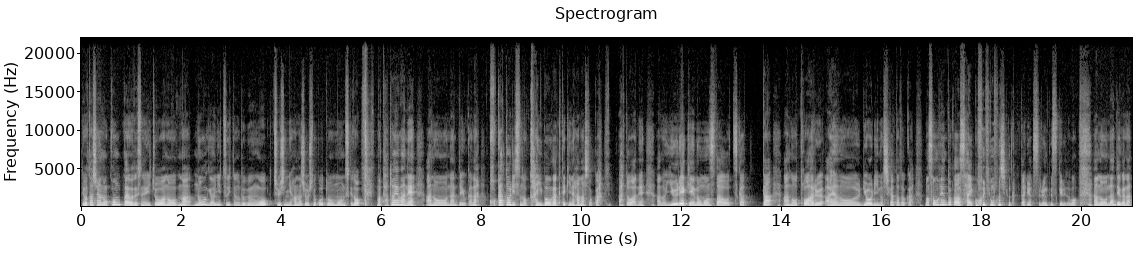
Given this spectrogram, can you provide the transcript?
で私あの今回はですね、一応あの、まあ、農業についての部分を中心に話をしていこうと思うんですけど、まあ、例えばね、あの、なんていうかな、コカトリスの解剖学的な話とか、あとはね、あの幽霊系のモンスターを使って、あの、とある、あの、料理の仕方とか、まあ、その辺とかは最高に面白かったりはするんですけれども、あの、なんていうかな、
